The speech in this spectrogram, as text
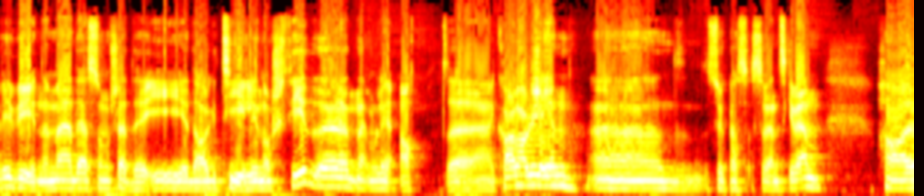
vi begynner med det som skjedde i dag tidlig norsk tid, uh, nemlig at eh, Carl Hagelin, uh, Sukas svenske venn, har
